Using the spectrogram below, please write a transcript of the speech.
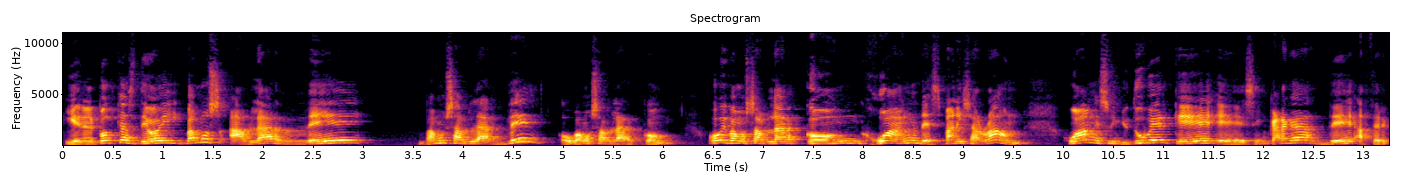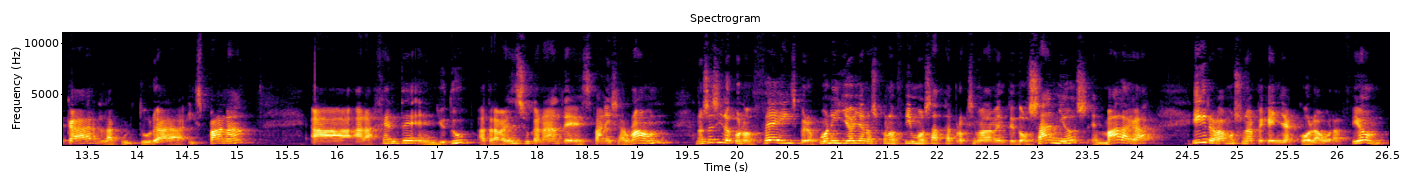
Y en el podcast de hoy vamos a hablar de... ¿Vamos a hablar de o vamos a hablar con? Hoy vamos a hablar con Juan de Spanish Around. Juan es un youtuber que eh, se encarga de acercar la cultura hispana a, la gente en YouTube a través de su canal de Spanish Around. No sé si lo conocéis, pero Juan y yo ya nos conocimos hace aproximadamente dos años, en Málaga, y grabamos una pequeña colaboración.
